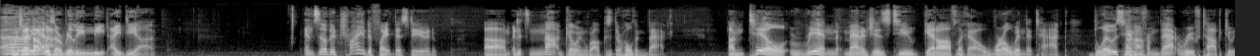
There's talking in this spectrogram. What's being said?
Oh, which I thought yeah. was a really neat idea. And so they're trying to fight this dude, um, and it's not going well because they're holding back. Until Rin manages to get off like a whirlwind attack, blows him Uh-huh. from that rooftop to a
